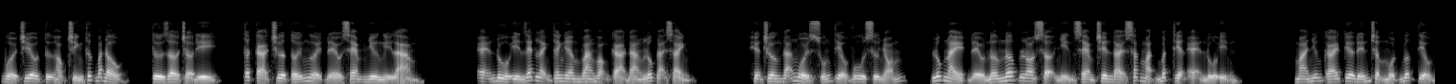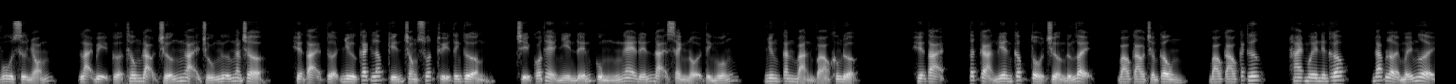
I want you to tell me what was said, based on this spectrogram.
Buổi chiều tự học chính thức bắt đầu, từ giờ trở đi, tất cả chưa tới người đều xem như nghỉ làm. Enduin rét lạnh thanh âm vang vọng cả đang lúc đại sảnh. Hiện trường đã ngồi xuống tiểu vu sư nhóm, lúc này đều nơm nớp lo sợ nhìn xem trên đài sắc mặt bất thiện ẹn mà những cái kia đến chậm một bước tiểu vu sư nhóm lại bị cửa thông đạo chướng ngại chú ngữ ngăn trở hiện tại tựa như cách lấp kín trong suốt thủy tinh tường chỉ có thể nhìn đến cùng nghe đến đại sảnh nội tình huống nhưng căn bản vào không được hiện tại tất cả niên cấp tổ trưởng đứng dậy báo cáo chấm công báo cáo cách thức hai mươi niên cấp đáp lời mấy người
